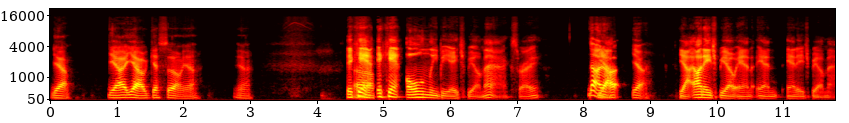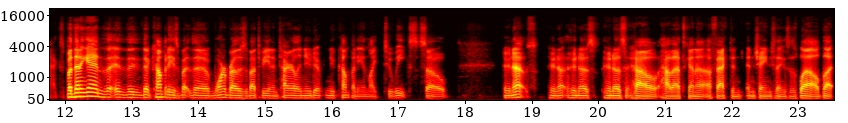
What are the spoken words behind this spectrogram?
Yeah. Yeah, yeah, I would guess so. Yeah. Yeah. It can't uh, it can't only be HBO Max, right? No, yeah. no, yeah. Yeah, on HBO and and and HBO Max. But then again, the the, the companies but the Warner Brothers is about to be an entirely new new company in like 2 weeks. So who knows? Who know who knows who knows how how that's going to affect and, and change things as well. But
